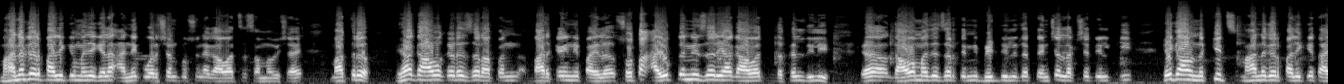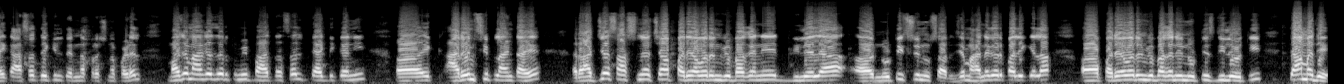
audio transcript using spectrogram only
महानगरपालिकेमध्ये गेल्या अनेक वर्षांपासून या गावाचा समावेश आहे. मात्र ह्या गावाकडे जर आपण बारकाईने पाहिलं स्वतः आयुक्तांनी जर या गावात दखल दिली या गावामध्ये जर त्यांनी भेट दिली तर त्यांच्या लक्षात येईल की हे गाव नक्कीच महानगरपालिकेत आहे का असा देखील त्यांना प्रश्न पडेल. माझ्या मागे जर तुम्ही पाहत असाल त्या ठिकाणी एक आर एम सी प्लांट आहे. राज्य शासनाच्या पर्यावरण विभागाने दिलेल्या नोटीसीनुसार जे महानगरपालिकेला पर्यावरण विभागाने नोटीस दिली होती त्यामध्ये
